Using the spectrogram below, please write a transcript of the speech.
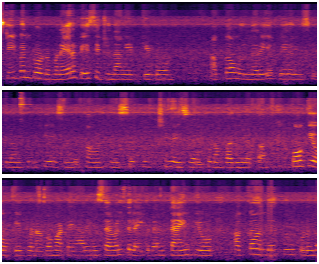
ஸ்டீபன் ப்ரோ ரொம்ப நேரம் பேசிகிட்டு இருந்தாங்க எம்கே ப்ரோ அக்கா உங்களுக்கு நிறைய பேர் ஐஸ் வைக்கிறாங்க குட்டி ஐஸ் வந்து கான் குச்சி ஐஸ் வரைக்கும் நம்பாதீங்க அக்கா. ஓகே ஓகே இப்போ நம்ப மாட்டேன். யாரையும் செவன்த்து லைக் டன் தேங்க்யூ அக்கா அந்த ஃபோன் கொடுங்க.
